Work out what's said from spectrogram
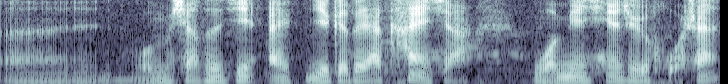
嗯，我们下次见。哎，也给大家看一下我面前这个火山。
